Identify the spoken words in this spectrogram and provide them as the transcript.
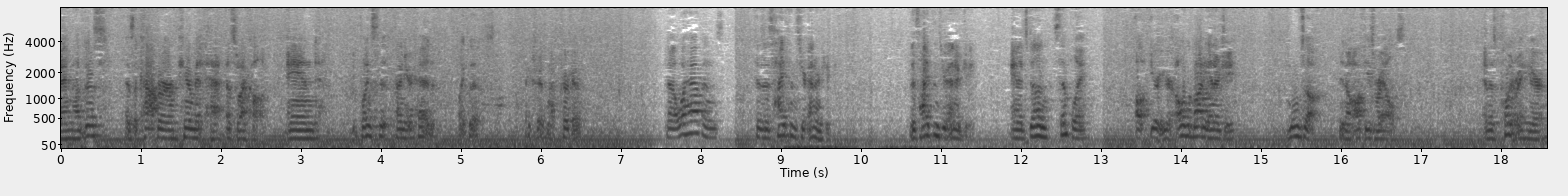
Okay, now this is a copper pyramid hat, that's what I call it. And you place it on your head like this. Make sure it's not crooked. Now what happens is this heightens your energy. This heightens your energy. And it's done simply, all, your, your all the body energy moves up, you know, off these rails. And this point right here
